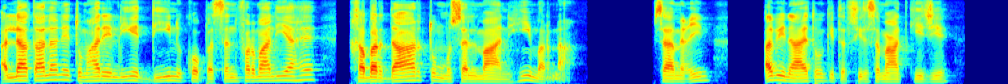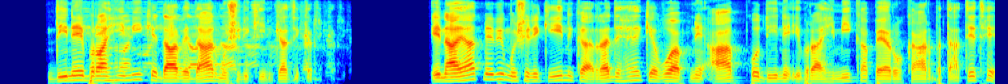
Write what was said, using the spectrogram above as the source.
اللہ تعالیٰ نے تمہارے لیے دین کو پسند فرما لیا ہے، خبردار تم مسلمان ہی مرنا سامعین، اب ان آیتوں کی تفصیل سماعت کیجیے دین ابراہیمی کے دعوے دار مشرقین کا ذکر۔ ان آیات میں بھی مشرقین کا رد ہے کہ وہ اپنے آپ کو دین ابراہیمی کا پیروکار بتاتے تھے،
